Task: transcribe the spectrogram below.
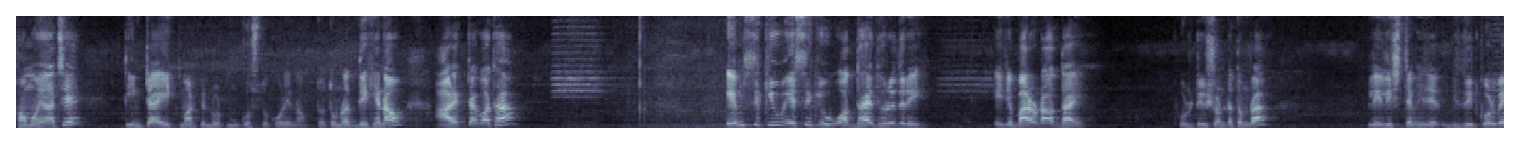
সময় আছে, তিনটা এইট মার্কের নোট মুখস্থ করে নাও। তো তোমরা দেখে নাও। আরেকটা কথা এমসিকিউ এসিকিউ অধ্যায় ধরে ধরে, এই যে বারোটা অধ্যায় ফুল টিউশনটা তোমরা প্লেলিস্টে ভেজে ভিজিট করবে।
